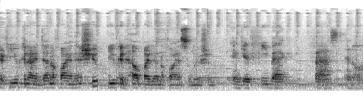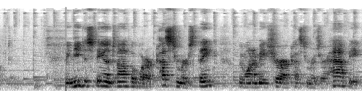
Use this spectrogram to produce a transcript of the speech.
If you can identify an issue, you can help identify a solution. And give feedback fast and often. We need to stay on top of what our customers think. We want to make sure our customers are happy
